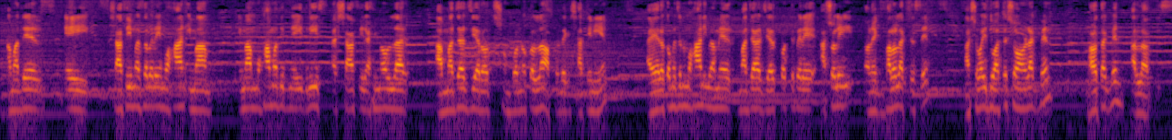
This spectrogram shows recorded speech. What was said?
আমাদের এই শাফি মাজাবের এই মহান ইমাম ইমাম মোহাম্মদ ইবনে ইদ্রিস আর শাফি রাহিমাউল্লাহর আহ, মাজার জিয়ারত সম্পন্ন করলাম আপনাদেরকে সাথে নিয়ে। আর এরকম একজন মহান ইমামের মাজার জিয়ারত করতে পেরে আসলেই অনেক ভালো লাগতেছে। আর সবাই দোয়াতে স্মরণ রাখবেন। ভালো থাকবেন। আল্লাহ হাফিজ।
